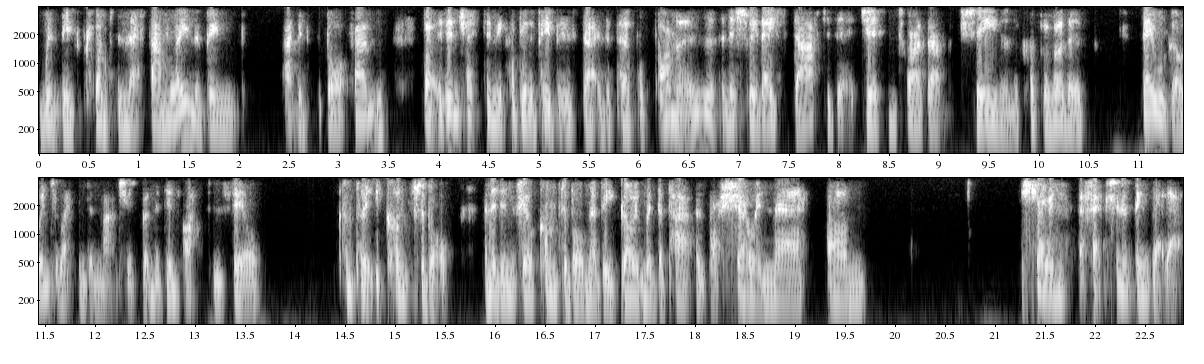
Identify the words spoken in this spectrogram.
with these clubs in their family and have been avid sport fans. But it's interesting, a couple of the people who started the Purple Bombers, initially they started it, Jason Twazat McSheen and a couple of others, they would go into Essendon matches, but they didn't often feel completely comfortable. And they didn't feel comfortable maybe going with the partners or showing their, um, showing affection and things like that.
